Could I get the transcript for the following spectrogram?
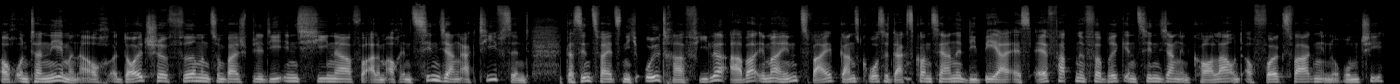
auch Unternehmen, auch deutsche Firmen zum Beispiel, die in China, vor allem auch in Xinjiang aktiv sind. Das sind zwar jetzt nicht ultra viele, aber immerhin zwei ganz große DAX-Konzerne. Die BASF hat eine Fabrik in Xinjiang in Korla und auch Volkswagen in Urumqi.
